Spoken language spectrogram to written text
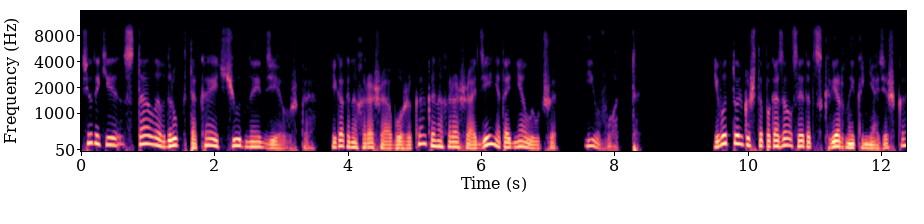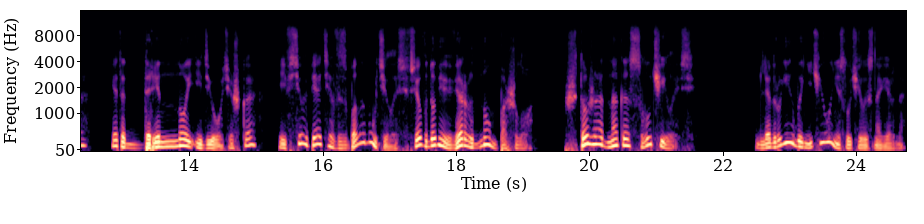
Все-таки стала вдруг такая чудная девушка. И как она хороша, боже, как она хороша, день ото дня лучше. И вот. И вот только что показался этот скверный князишка, этот дрянной идиотишка — и все опять взбаламутилось, все в доме вверх дном пошло. Что же, однако, случилось? Для других бы ничего не случилось, наверное.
